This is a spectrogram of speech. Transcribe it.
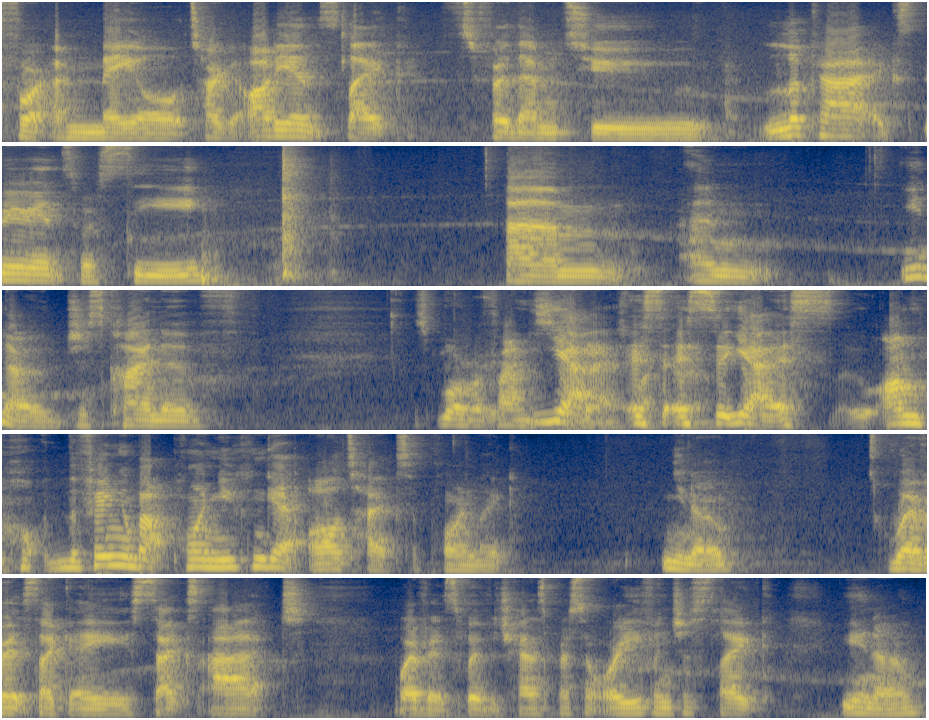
for a male target audience, like for them to look at, experience, or see, um, and you know, just kind of It's more of a fantasy. yeah, it's like it's a- yeah, it's on the thing about porn. You can get all types of porn, like you know, whether it's like a sex act, whether it's with a trans person, or even just like you know,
